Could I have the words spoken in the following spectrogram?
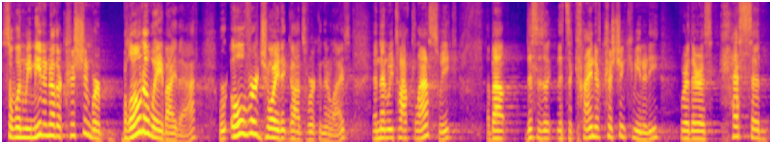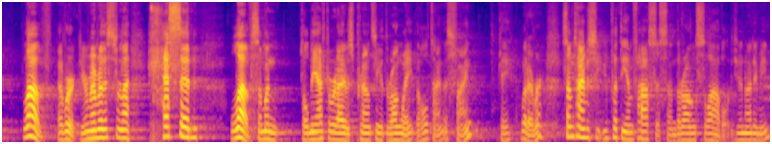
So when we meet another Christian, we're blown away by that. We're overjoyed at God's work in their lives. And then we talked last week about this is a it's a kind of Christian community where there is chesed love at work. You remember this from last? Chesed love. Someone told me afterward I was pronouncing it the wrong way the whole time. That's fine. Okay, whatever. Sometimes you put the emphasis on the wrong syllable. Do you know what I mean?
